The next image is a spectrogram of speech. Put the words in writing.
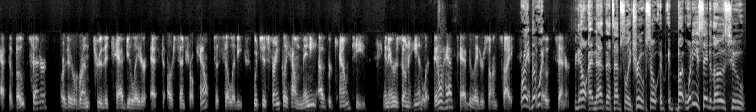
at the vote center or they were run through the tabulator at our central count facility, which is frankly how many other counties in Arizona handle it. They don't have tabulators on site right, but what, vote center. No, and that, that's absolutely true. So, but what do you say to those who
